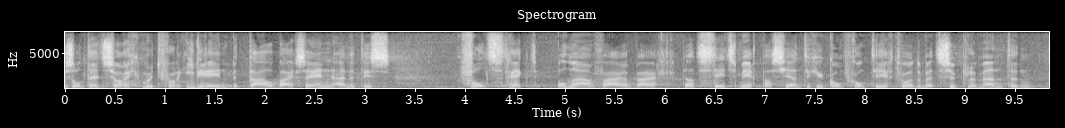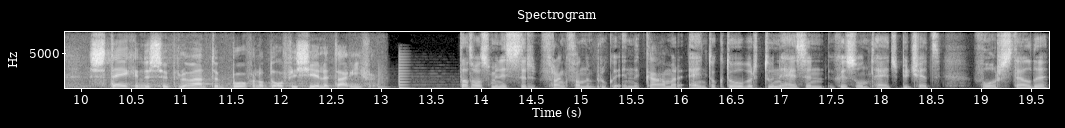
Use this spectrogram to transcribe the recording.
Gezondheidszorg moet voor iedereen betaalbaar zijn en het is volstrekt onaanvaardbaar dat steeds meer patiënten geconfronteerd worden met supplementen, stijgende supplementen bovenop de officiële tarieven. Dat was minister Frank van den Broeke in de Kamer eind oktober toen hij zijn gezondheidsbudget voorstelde.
